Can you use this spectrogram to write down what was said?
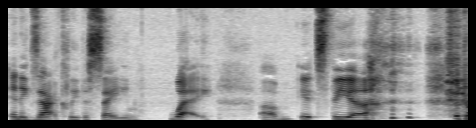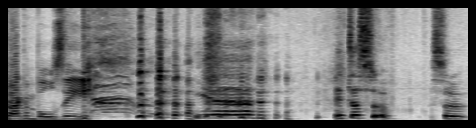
in exactly the same way. Um, it's the uh, the Dragon Ball Z. yeah, it does sort of, sort of.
